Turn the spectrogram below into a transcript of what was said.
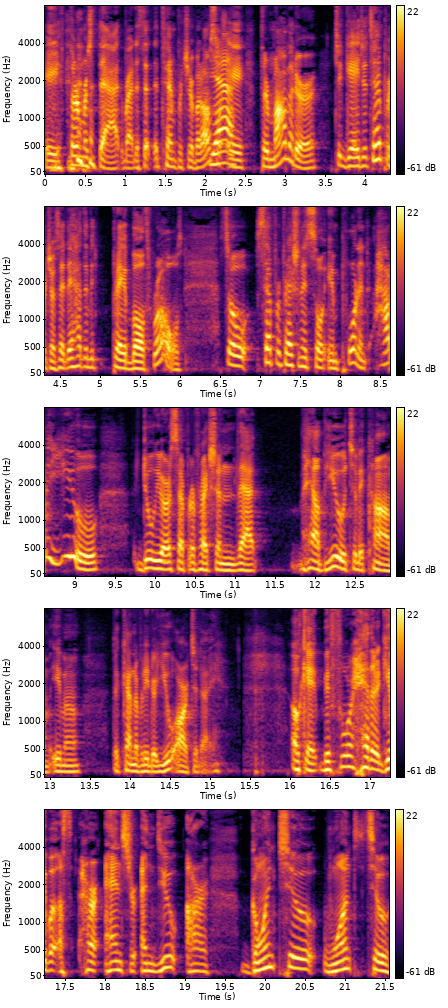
a thermostat, right, to set the temperature, but also yeah. a thermometer to gauge the temperature. So they have to be, play both roles. So self reflection is so important. How do you do your self reflection that help you to become even the kind of leader you are today? Okay, before Heather give us her answer, and you are going to want to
